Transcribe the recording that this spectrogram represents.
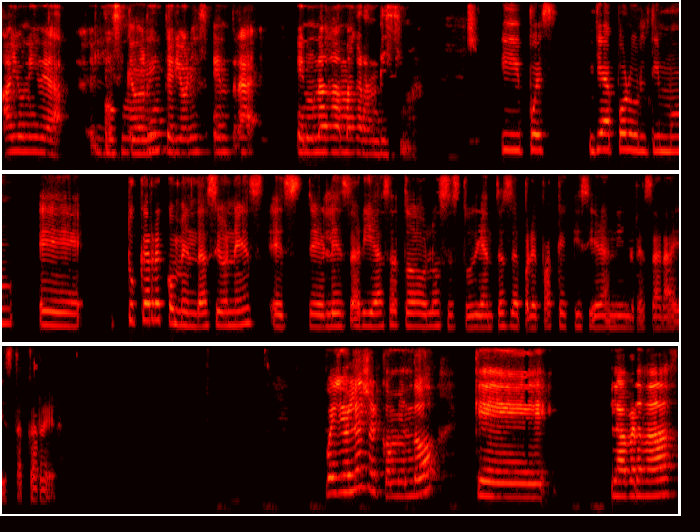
hay una idea. El diseñador de interiores entra en una gama grandísima. Y pues ya por último, eh, ¿tú qué recomendaciones este, les darías a todos los estudiantes de prepa que quisieran ingresar a esta carrera? Pues yo les recomiendo que la verdad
